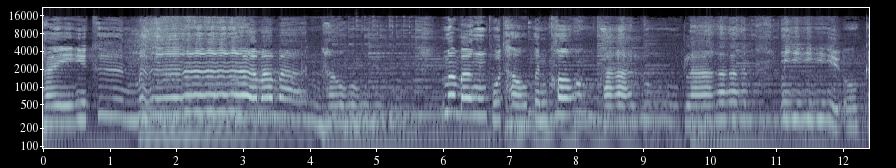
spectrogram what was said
ให้คืนเมื่อมาบ้านเฮามาบิ่งผู้เฒ่าเพิ่นของพาลูกหลาน มีโอก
